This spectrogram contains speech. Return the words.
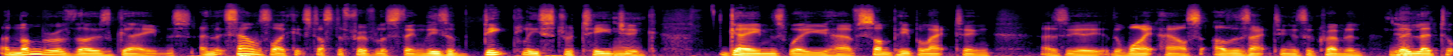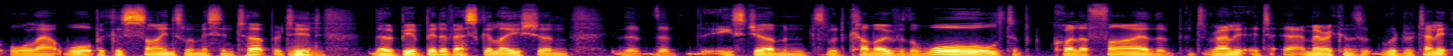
A number of those games, and it sounds like it's just a frivolous thing. These are deeply strategic games where you have some people acting as the the White House, others acting as the Kremlin. They led to all-out war because signs were misinterpreted. Mm. There would be a bit of escalation. The the East Germans would come over the wall to quell a fire. The rally, it- Americans would retaliate,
